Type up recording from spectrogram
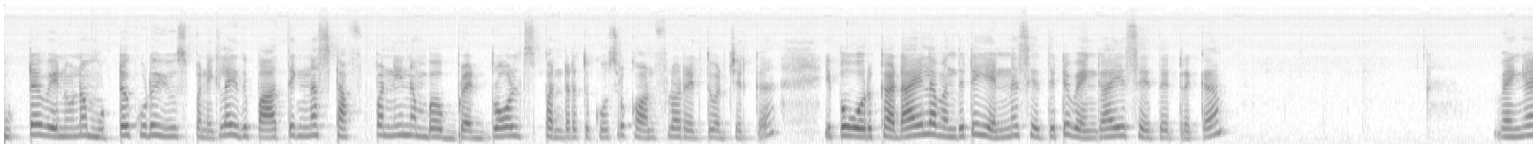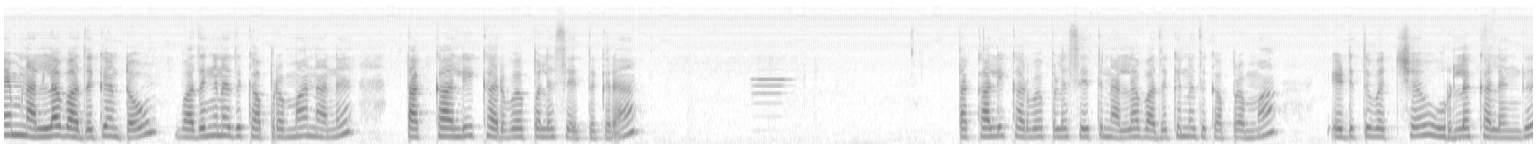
முட்டை வேணும்னா முட்டை கூட யூஸ் பண்ணிக்கலாம். இது பார்த்தீங்கன்னா ஸ்டஃப் பண்ணி நம்ம பிரெட் ரோல்ஸ் பண்ணுறதுக்கோசரம் கார்ன்ஃப்ளவர் எடுத்து வச்சுருக்கேன். இப்போ ஒரு கடாயில் வந்துட்டு எண்ணெய் சேர்த்துட்டு வெங்காயம் சேர்த்துட்ருக்கேன் வெங்காயம் நல்லா வதங்கட்டும். வதங்கினதுக்கப்புறமா நான் தக்காளி கருவேப்பிலை சேர்த்துக்கிறேன். தக்காளி கருவேப்பிலை சேர்த்து நல்லா வதக்குனதுக்கப்புறமா எடுத்து வச்ச உருளைக்கிழங்கு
